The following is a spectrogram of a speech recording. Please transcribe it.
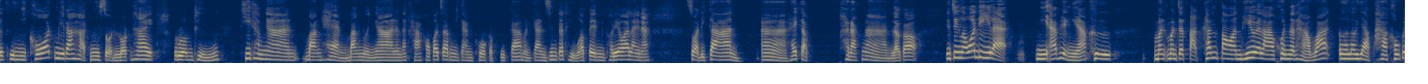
ก็คือมีโค้ดมีรหัสมีส่วนลดให้รวมถึงที่ทำงานบางแห่งบางหน่วยงานนะคะเขาก็จะมีการโคกับอูก้าเหมือนกัน ซึ่งก็ถือว่าเป็นเขาเรียกว่าอะไรนะ สวัสดิการอ่าให้กับพนักงานแล้วก็จริงๆแล้วว่าดีแหละ มีแอปอย่างเงี้ยคือ มันมันจะตัดขั้นตอนที่เวลาคนจะถามว่าเออเราอยากพาเขาไป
